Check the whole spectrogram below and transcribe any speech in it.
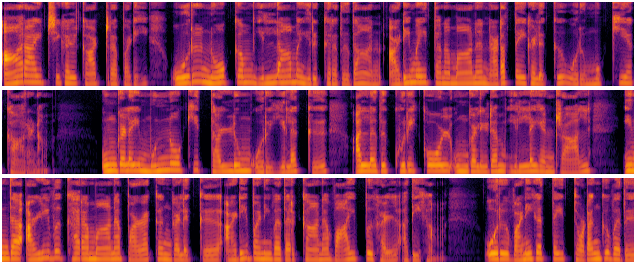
ஆராய்ச்சிகள் காட்டுறபடி ஒரு நோக்கம் இல்லாம இருக்கிறது தான் அடிமைத்தனமான நடத்தைகளுக்கு ஒரு முக்கிய காரணம். உங்களை முன்னோக்கி தள்ளும் ஒரு இலக்கு அல்லது குறிக்கோள் உங்களிடம் இல்லையென்றால் இந்த அழிவுகரமான பழக்கங்களுக்கு அடிபணிவதற்கான வாய்ப்புகள் அதிகம். ஒரு வணிகத்தை தொடங்குவது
